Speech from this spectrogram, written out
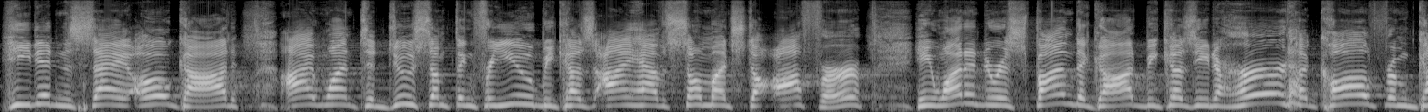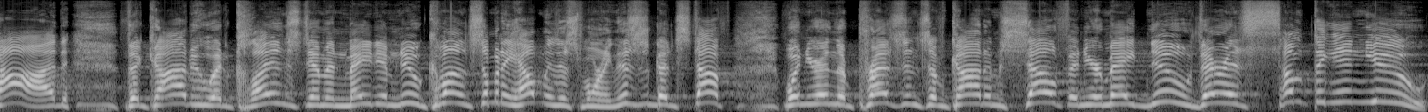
He didn't say, Oh God, I want to do something for you because I have so much to offer. He wanted to respond to God because he'd heard a call from God, the God who had cleansed him and made him new. Come on, somebody help me this morning. This is good stuff. When you're in the presence of God Himself and you're made new, there is something in you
